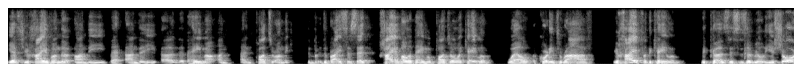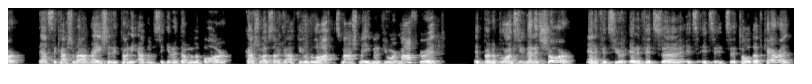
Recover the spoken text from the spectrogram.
Yes, you're chayiv on the on the on the uh, the behema on and potter on the the, the Brisa said chayiv al behema potter al kalim. Well, according to Rav, you're chayiv for the kalim because this is a really a shore. That's the kasha Rav. Reisha the tani avim sikin adam labor. Kasha Rav afilu below mashma. Even if you weren't mafker it, it but it belongs to you, then it's shore. And if it's your and if it's uh it's it's it's a told of Keren,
